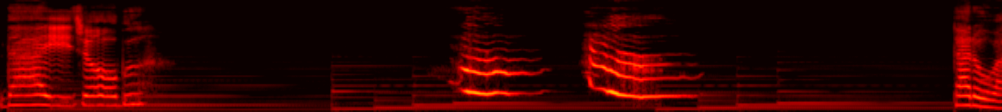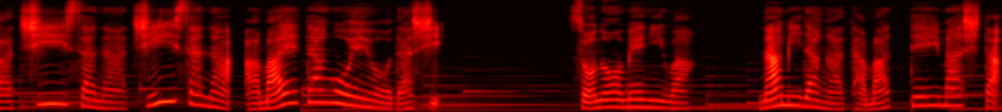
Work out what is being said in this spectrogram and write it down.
大丈夫。太郎は小さな小さな甘えた声を出し、その目には涙がたまっていました。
